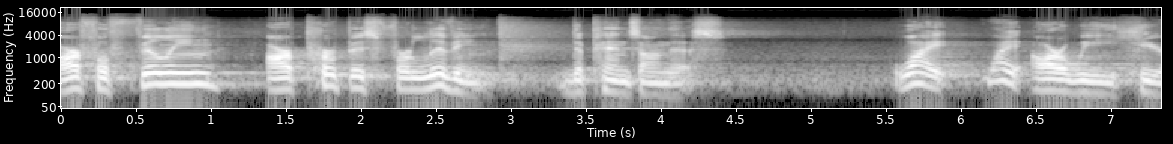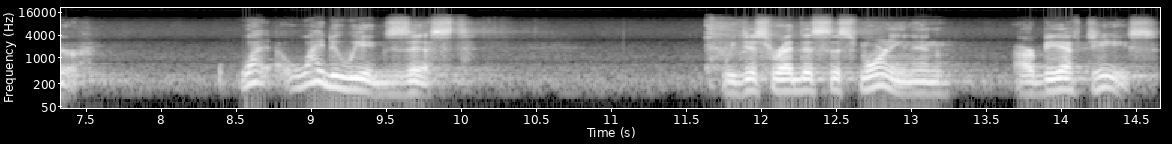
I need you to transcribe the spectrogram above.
Our fulfilling our purpose for living depends on this. Why, why are we here? Why, why do we exist? We just read this this morning in our BFGs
